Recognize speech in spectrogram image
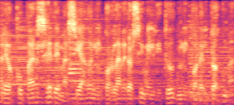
preocuparse demasiado ni por la verosimilitud ni por el dogma.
